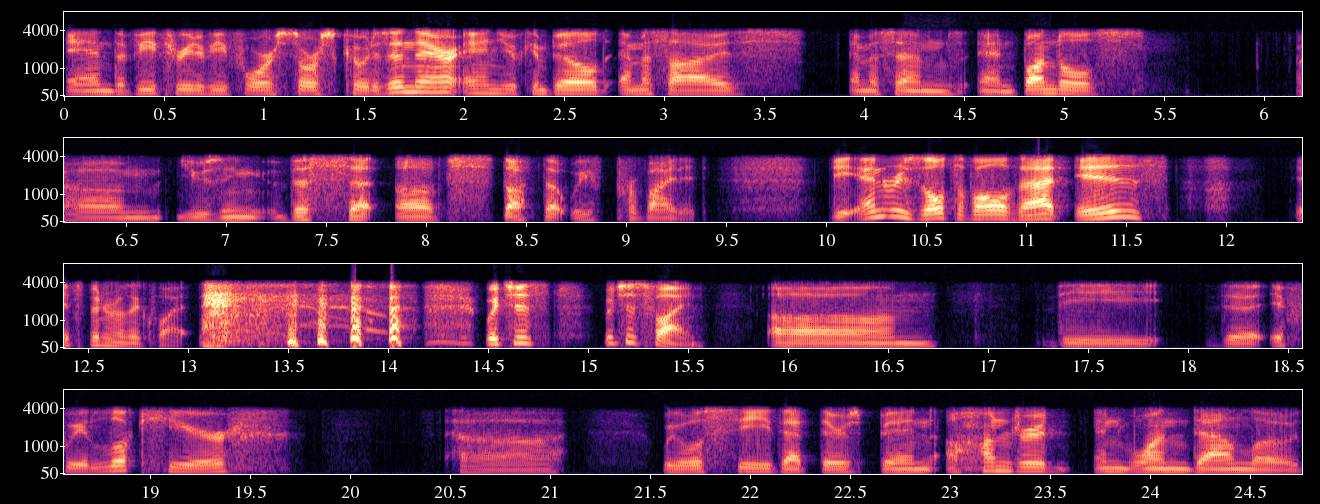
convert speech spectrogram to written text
and the v3 to v4 source code is in there, and you can build MSIs, MSMs, and bundles um, using this set of stuff that we've provided. The end result of all of that is it's been really quiet, which is which is fine. Um, the the if we look here, uh, we will see that there's been 101 downloads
